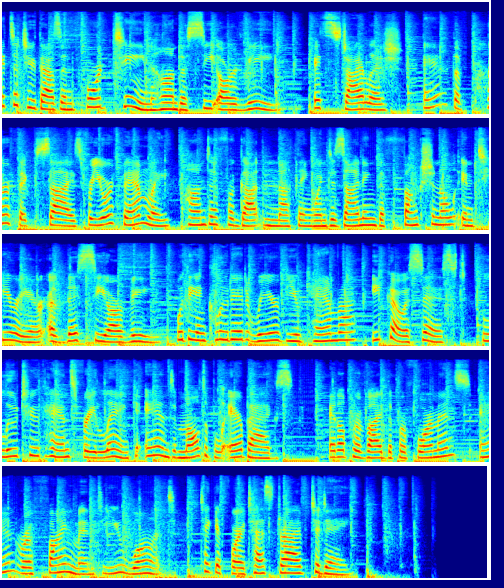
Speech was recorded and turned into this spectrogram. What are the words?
It's a 2014 Honda CRV. It's stylish and the perfect size for your family. Honda forgot nothing when designing the functional interior of this CRV. With the included rear view camera, Eco Assist, Bluetooth hands free link, and multiple airbags. It'll provide the performance and refinement you want. Take it for a test drive today.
